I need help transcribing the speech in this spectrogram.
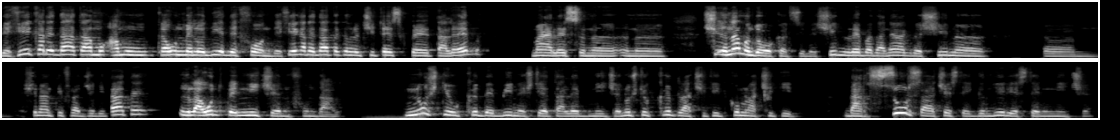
De fiecare dată am, am un, ca un melodie de fond. De fiecare dată când îl citesc pe Taleb, mai ales în, în și în amândouă cărțile, și în Lebăda Neagră, și în, um, și în Antifragilitate, îl aud pe Nietzsche în fundal. Nu știu cât de bine știe Taleb Nietzsche, nu știu cât l-a citit, cum l-a citit, dar sursa acestei gândiri este în Nietzsche.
